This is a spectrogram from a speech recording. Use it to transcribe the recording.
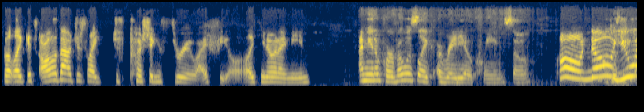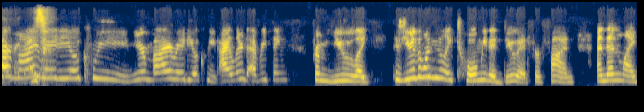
but like it's all about just like just pushing through i feel like you know what i mean? I mean apoorva was like a radio queen so oh no you are my radio queen you're my radio queen i learned everything from you like because you're the one who like told me to do it for fun and then like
